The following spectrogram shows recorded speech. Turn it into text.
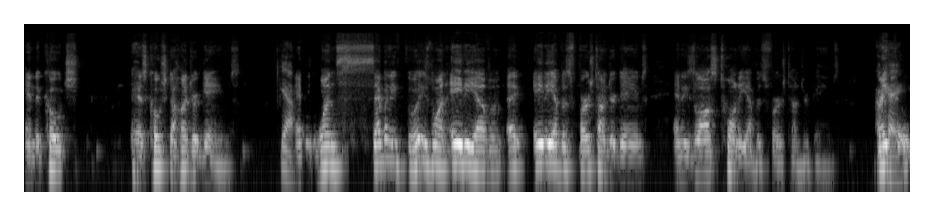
and the coach has coached 100 games. Yeah. And he's won 70, he's won 80 of them, eh, 80 of his first 100 games, and he's lost 20 of his first 100 games. Great okay. Coach.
